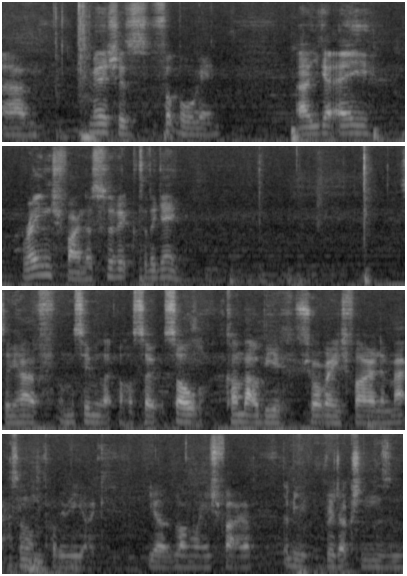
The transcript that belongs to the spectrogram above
um, miniatures football game. Uh, you get a rangefinder specific to the game. So you have, I'm assuming like, oh, so assault combat would be short range fire, and then maximum would probably be like your long range fire. There'd be reductions and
